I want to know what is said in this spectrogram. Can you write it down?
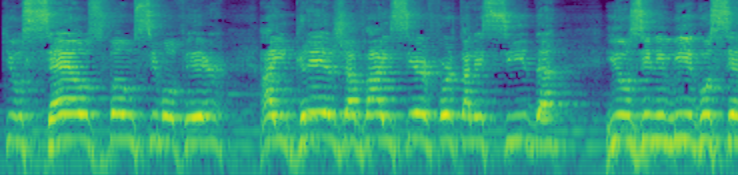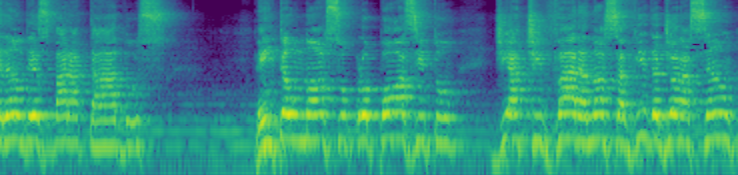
que os céus vão se mover, a igreja vai ser fortalecida e os inimigos serão desbaratados. Então, nosso propósito de ativar a nossa vida de oração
